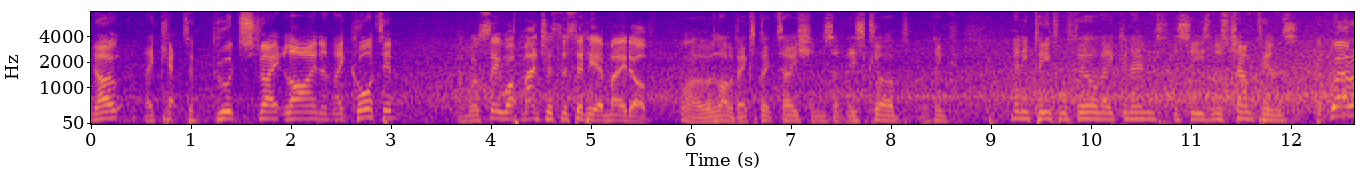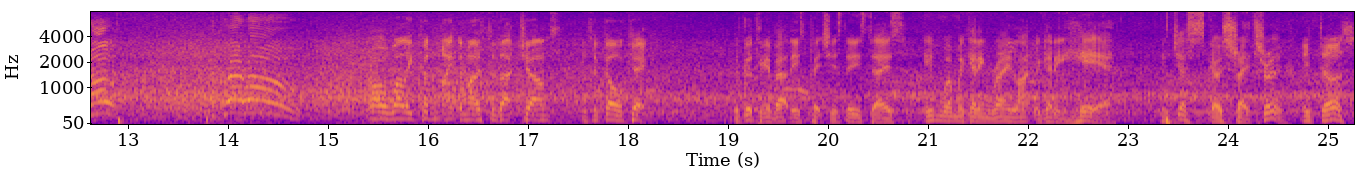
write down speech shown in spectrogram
no, they kept a good straight line and they caught him. And we'll see what Manchester City are made of. Well, there are a lot of expectations at this club. I think many people feel they can end the season as champions. Aguero! Aguero! Oh, well, he couldn't make the most of that chance. It's a goal kick. The good thing about these pitches these days, even when we're getting rain like we're getting here, it just goes straight through. It does,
